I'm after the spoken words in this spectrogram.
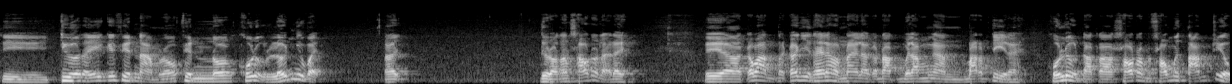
thì chưa thấy cái phiên nào mà nó phiên nó khối lượng lớn như vậy. Đấy từ đó tháng 6 trở lại đây. Thì à, các bạn các chị thấy là hôm nay là đạt 15.300 tỷ này khối lượng đạt 668 triệu.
